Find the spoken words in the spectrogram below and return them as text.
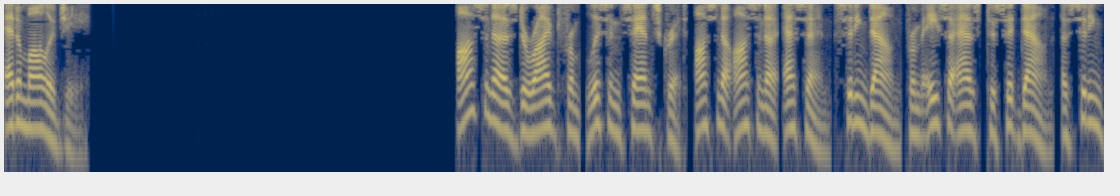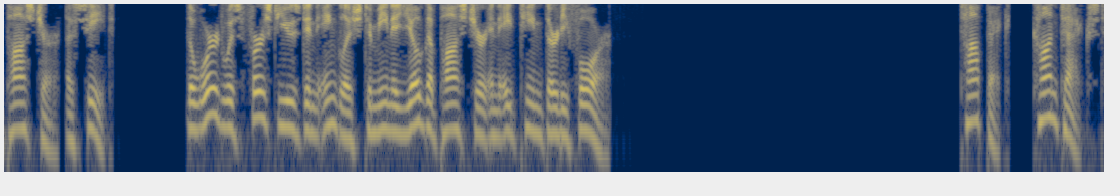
Etymology Asana is derived from, listen Sanskrit, asana asana sn sitting down from asa as to sit down, a sitting posture, a seat. The word was first used in English to mean a yoga posture in 1834. Context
